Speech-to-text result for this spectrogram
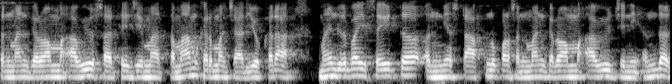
સન્માન કરવામાં આવ્યું. સાથે જેમાં તમામ કર્મચારીઓ ખરા, મહેન્દ્રભાઈ સહિત અન્ય સ્ટાફનું પણ સન્માન કરવામાં આવ્યું. જેની અંદર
